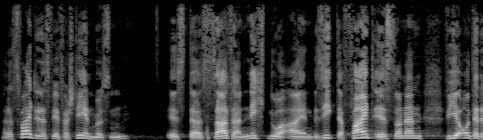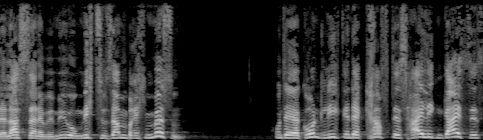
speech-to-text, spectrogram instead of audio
Das Zweite, das wir verstehen müssen, ist, dass Satan nicht nur ein besiegter Feind ist, sondern wir unter der Last seiner Bemühungen nicht zusammenbrechen müssen. Und der Grund liegt in der Kraft des Heiligen Geistes,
